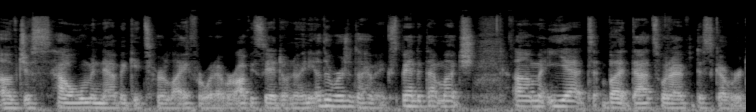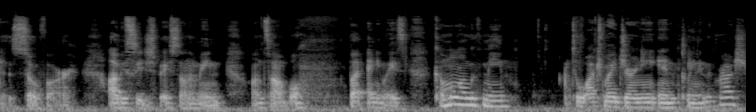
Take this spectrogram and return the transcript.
of just how a woman navigates her life or whatever. Obviously, I don't know any other versions. I haven't expanded that much um, yet, but that's what I've discovered so far obviously just based on the main ensemble. But anyways, come along with me to watch my journey in cleaning the garage.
